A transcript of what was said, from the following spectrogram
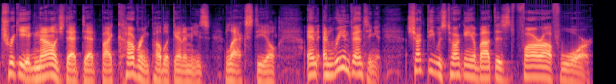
Tricky acknowledged that debt by covering Public Enemy's Black Steel and, and reinventing it. Chuck D was talking about this far off war.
